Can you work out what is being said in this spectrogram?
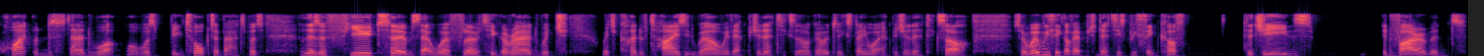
quite understand what, what was being talked about. But there's a few terms that were floating around which which kind of ties in well with epigenetics, and I'll go on to explain what epigenetics are. So when we think of epigenetics, we think of the genes, environment,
